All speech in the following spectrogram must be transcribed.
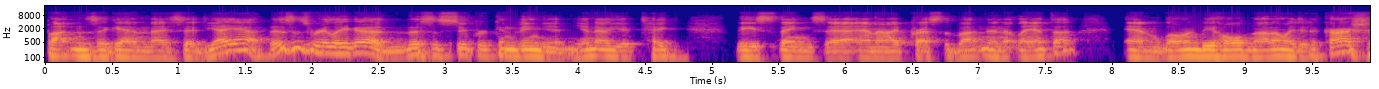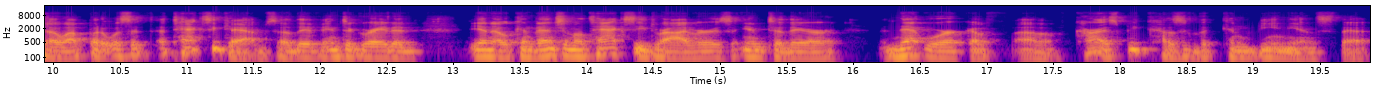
buttons again. I said, yeah, yeah, this is really good. This is super convenient. You know, you take these things and I press the button in Atlanta. And lo and behold, not only did a car show up, but it was a, a taxi cab. So they've integrated, you know, conventional taxi drivers into their network of, of cars because of the convenience that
